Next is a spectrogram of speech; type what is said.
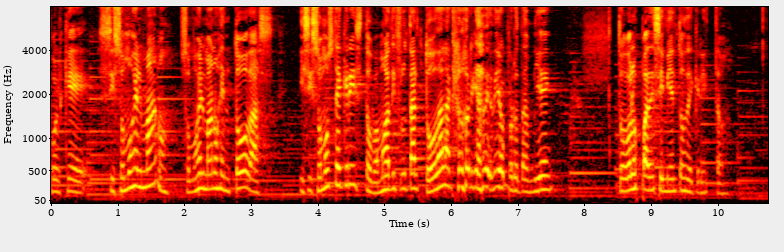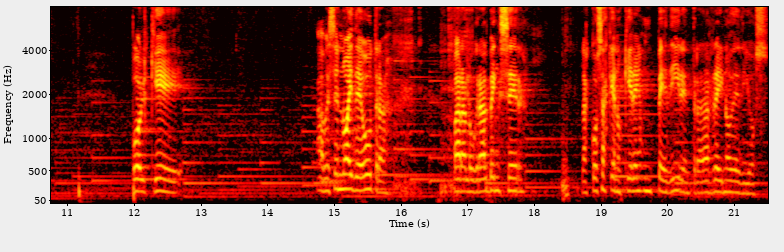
Porque si somos hermanos, somos hermanos en todas y si somos de Cristo, vamos a disfrutar toda la gloria de Dios, pero también todos los padecimientos de Cristo. Porque a veces no hay de otra para lograr vencer las cosas que nos quieren impedir entrar al reino de Dios.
